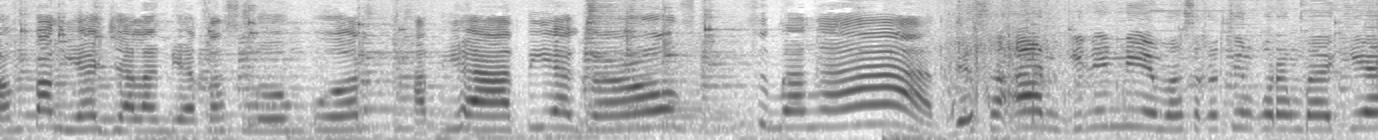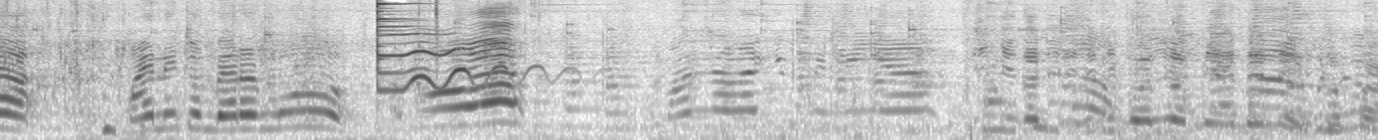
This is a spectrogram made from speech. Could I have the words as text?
Gampang ya jalan di atas lumpur. Hati-hati ya girls. Semangat. Biasaan gini nih masa kecil kurang bahagia, mainnya comberan mulu. Aduh, mana lagi mininya? Ini tadi di sini gua lihat nih ada nih, coba.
